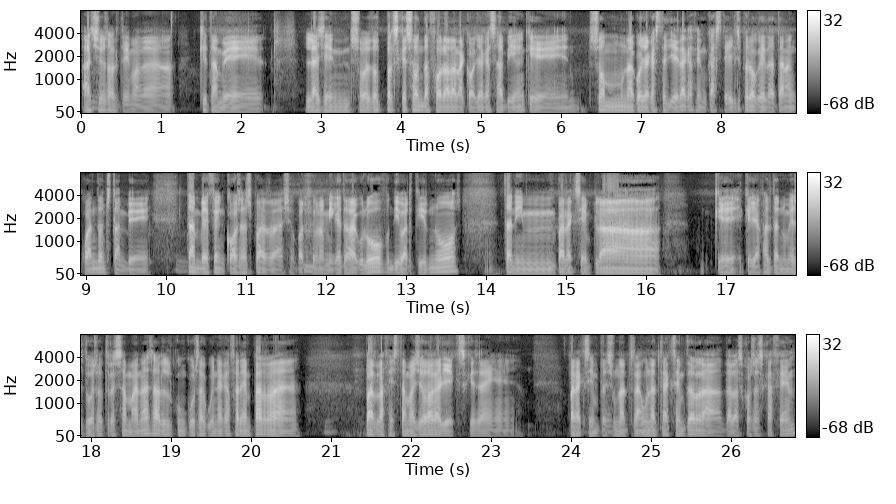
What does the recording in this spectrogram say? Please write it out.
Això és el tema, de, que també la gent, sobretot pels que són de fora de la colla, que sàpiguen que som una colla castellera, que fem castells, però que de tant en quant doncs, també, també fem coses per això, per fer una miqueta de grup, divertir-nos. Tenim, per exemple, que, que ja falten només dues o tres setmanes, el concurs de cuina que farem per, eh, per la festa major de Gallecs, que és, eh, per exemple, és un altre, un altre exemple de, la, de les coses que fem.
